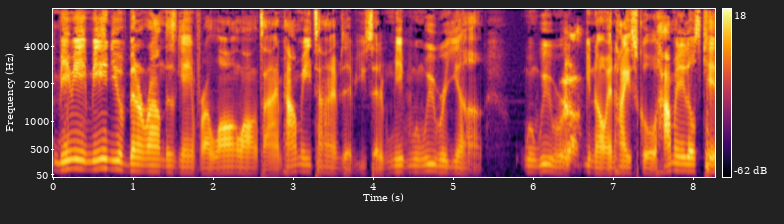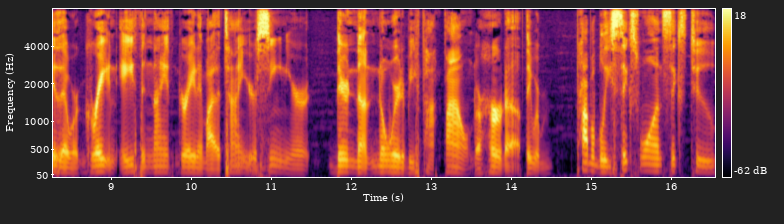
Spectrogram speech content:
Me, me, me, and you have been around this game for a long, long time. How many times have you said me, when we were young, when we were, Yeah. you know, in high school? How many of those kids that were great in eighth and ninth grade, and by the time you're a senior, they're not, nowhere to be found or heard of? They were probably six one, six two,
